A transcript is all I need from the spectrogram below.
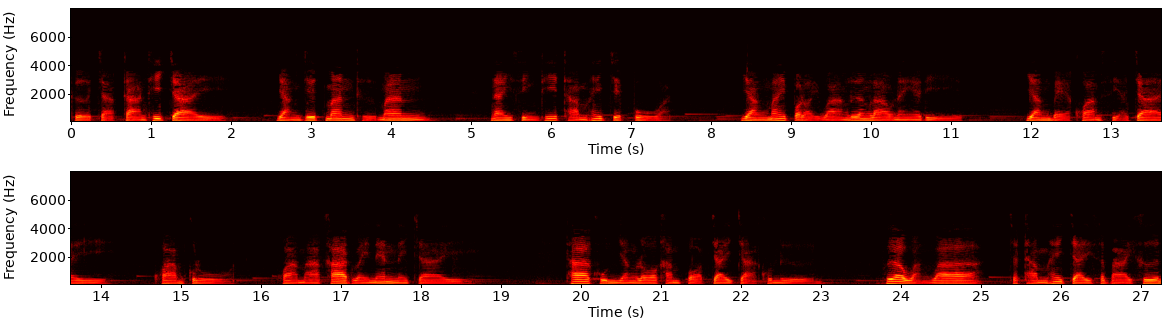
เกิดจากการที่ใจยังยึดมั่นถือมั่น ในสิ่งที่ทำให้เจ็บปวด ยังไม่ปล่อยวางเรื่องราวในอดีต ยังแบกความเสียใจ ความโกรธ ความอาฆาตไว้แน่นในใจ ถ้าคุณยังรอคำปลอบใจจากคนอื่น เพื่อหวังว่าจะทำให้ใจสบายขึ้น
